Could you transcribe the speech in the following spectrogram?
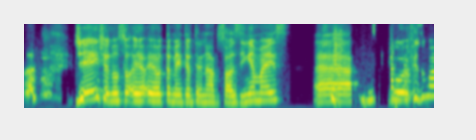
Gente, eu não sou. Eu, eu também tenho treinado sozinha, mas ah, eu fiz uma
